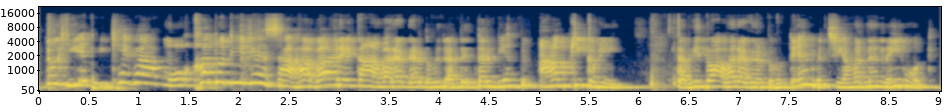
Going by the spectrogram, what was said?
तो ये देखिएगा, आप मौका तो दीजिए, साहबा, अरे कहाँ गर्द हो जाते, तरबियत में आपकी कमी। तभी तो अवर अगर होते हैं बच्चियाँ वरना नहीं होते।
